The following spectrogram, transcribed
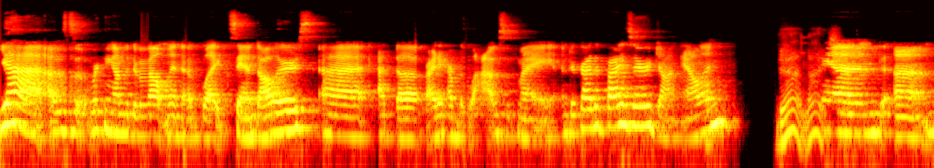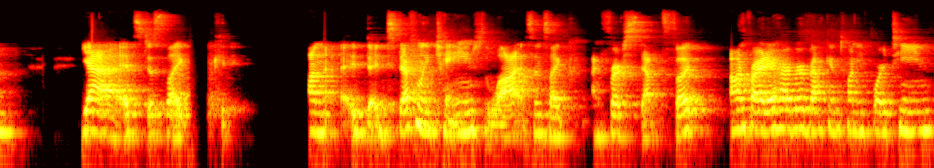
yeah, I was working on the development of like sand dollars uh, at the Friday Harbor Labs with my undergrad advisor, John Allen. Yeah, nice. And um, yeah, it's just like on it, it's definitely changed a lot since like I first stepped foot on Friday Harbor back in 2014.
